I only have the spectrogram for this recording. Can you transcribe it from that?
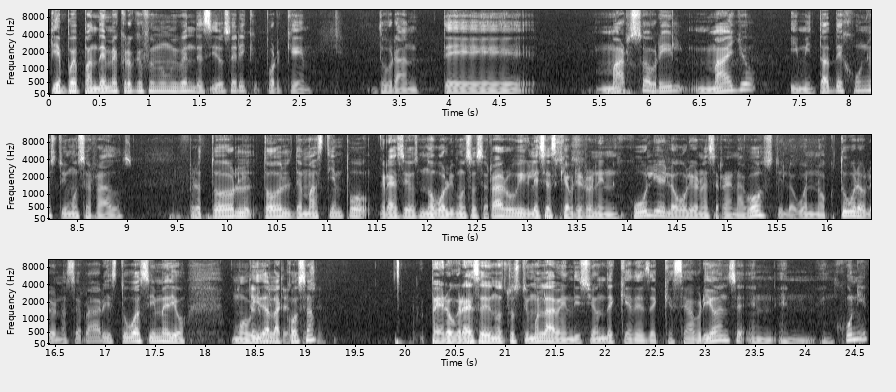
tiempo de pandemia creo que fuimos muy bendecidos, Eric, porque durante marzo, abril, mayo y mitad de junio estuvimos cerrados. Pero todo, todo el demás tiempo, gracias a Dios, no volvimos a cerrar. Hubo iglesias que abrieron en julio y luego volvieron a cerrar en agosto y luego en octubre volvieron a cerrar y estuvo así medio movida la cosa. Pero gracias a Dios nosotros tuvimos la bendición de que desde que se abrió en, en, en junio,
